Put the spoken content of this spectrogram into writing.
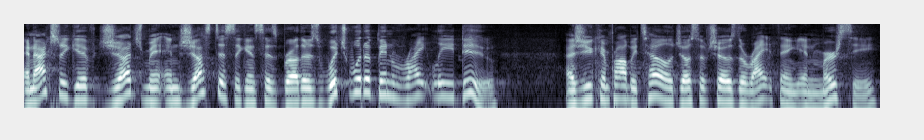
and actually give judgment and justice against his brothers, which would have been rightly due. As you can probably tell, Joseph chose the right thing in mercy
